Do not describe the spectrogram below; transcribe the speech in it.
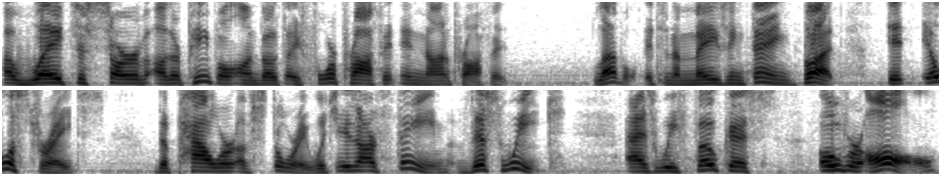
a way to serve other people on both a for profit and nonprofit level. It's an amazing thing, but it illustrates the power of story, which is our theme this week as we focus overall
